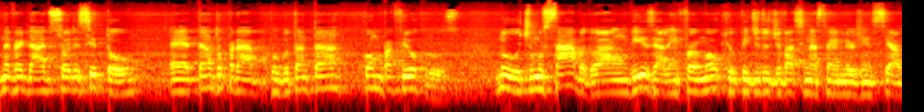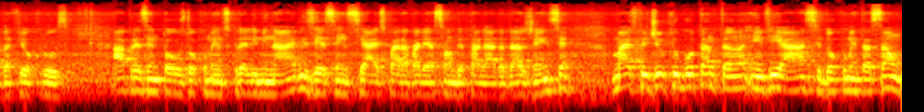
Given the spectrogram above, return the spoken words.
na verdade, solicitou, é, tanto para o Butantan como para a Fiocruz. No último sábado, a Anvisa ela informou que o pedido de vacinação emergencial da Fiocruz apresentou os documentos preliminares e essenciais para avaliação detalhada da agência, mas pediu que o Butantan enviasse documentação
